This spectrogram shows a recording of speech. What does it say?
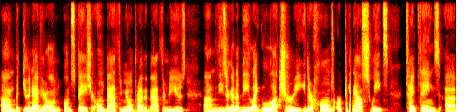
Um, but you're gonna have your own own space, your own bathroom, your own private bathroom to use. Um, these are going to be like luxury, either homes or penthouse suites type things. Uh,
